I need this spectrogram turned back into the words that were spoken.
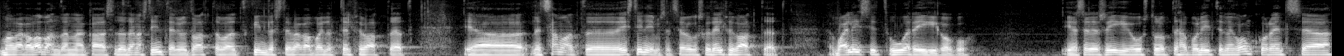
ma väga vabandan, aga seda tänast intervjuud vaatavad kindlasti väga paljud Delfi vaatajad ja needsamad äh, Eesti inimesed, sealhulgas ka Delfi vaatajad, valisid uue Riigikogu. ja selles Riigikogus tuleb teha poliitiline konkurents ja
